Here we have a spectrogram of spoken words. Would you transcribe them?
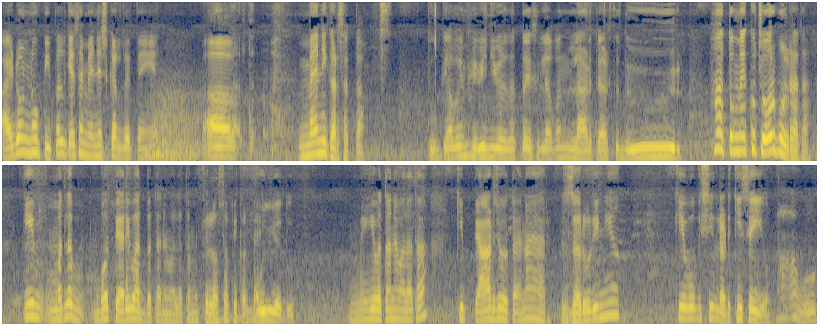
आई डोंट नो पीपल कैसे मैनेज कर लेते हैं ये। uh, मैं नहीं कर सकता। तू क्या भाई मैं भी नहीं कर सकता इसलिए अपन लाड़ प्यार से दूर। हाँ तो मैं कुछ और बोल रहा था कि मतलब बहुत प्यारी बात बताने वाला था मैं फिलोसॉफिकल टाइप भूल गया तू। मैं ये बताने वाला था कि प्यार जो होता है ना यार ज़रूरी नहीं है कि वो किसी लड़की से ही हो। हाँ वो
